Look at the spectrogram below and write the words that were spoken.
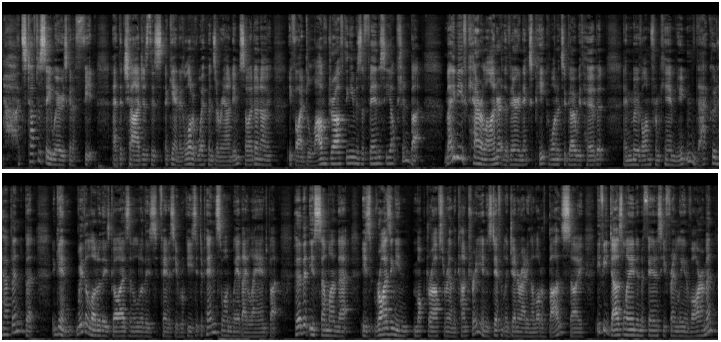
it's tough to see where he's going to fit at the Chargers. There's again a lot of weapons around him, so I don't know if I'd love drafting him as a fantasy option, but maybe if Carolina at the very next pick wanted to go with Herbert and move on from Cam Newton, that could happen. But again, with a lot of these guys and a lot of these fantasy rookies, it depends on where they land. But Herbert is someone that is rising in mock drafts around the country and is definitely generating a lot of buzz. So if he does land in a fantasy friendly environment,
